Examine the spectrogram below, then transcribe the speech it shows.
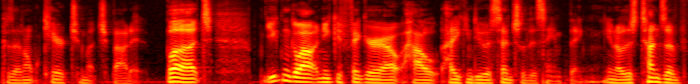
because I don't care too much about it. But you can go out and you can figure out how how you can do essentially the same thing. You know, there's tons of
